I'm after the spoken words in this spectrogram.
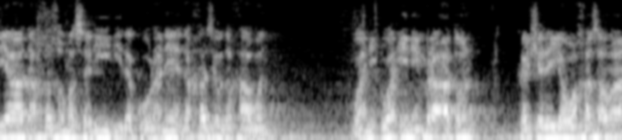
بیا د خزو مسلې دي د کورنۍ د خزو د خاون وان و ان امرأه کشر یو خزوا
